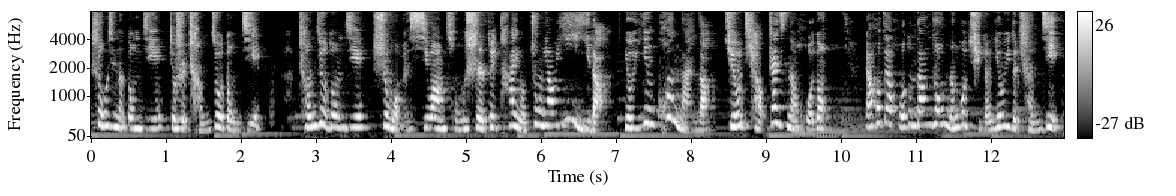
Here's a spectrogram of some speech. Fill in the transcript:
社会性的动机就是成就动机。成就动机是我们希望从事对他有重要意义的、有一定困难的、具有挑战性的活动，然后在活动当中能够取得优异的成绩，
